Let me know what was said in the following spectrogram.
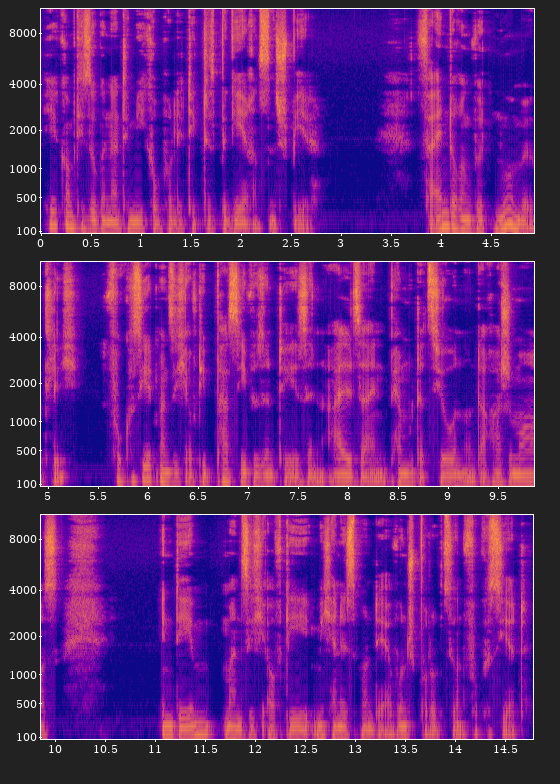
Hier kommt die sogenannte Mikropolitik des Begehrens ins Spiel. Veränderung wird nur möglich, fokussiert man sich auf die passive Synthese in all seinen Permutationen und Arrangements, indem man sich auf die Mechanismen der Wunschproduktion fokussiert.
